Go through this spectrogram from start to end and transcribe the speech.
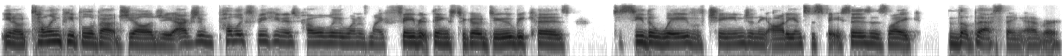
you know, telling people about geology. Actually, public speaking is probably one of my favorite things to go do because to see the wave of change in the audience's faces is like the best thing ever.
